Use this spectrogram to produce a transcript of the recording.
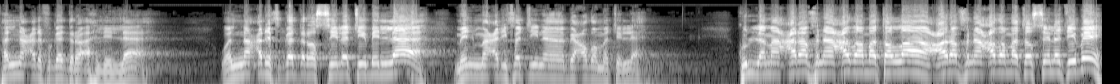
فلنعرف قدر أهل الله. ولنعرف قدر الصلة بالله من معرفتنا بعظمة الله. كلما عرفنا عظمة الله عرفنا عظمة الصلة به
